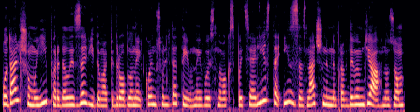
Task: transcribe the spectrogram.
Подальшому їй передали завідомо підроблений консультативний висновок спеціаліста із зазначеним неправдивим діагнозом.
